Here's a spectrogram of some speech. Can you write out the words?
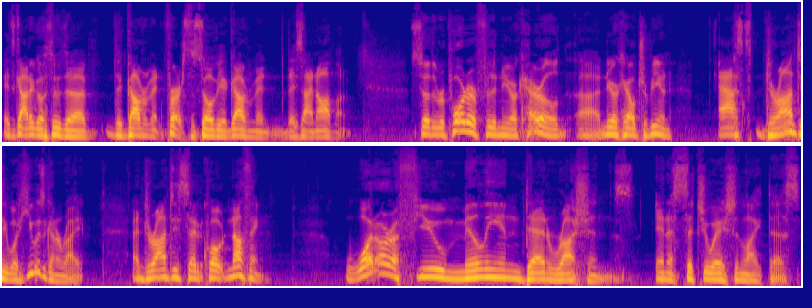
it's got to go through the, the government first, the Soviet government. They sign off on it. So the reporter for the New York Herald, uh, New York Herald Tribune, asked Duranty what he was going to write. And Duranty said, quote, nothing. What are a few million dead Russians in a situation like this?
